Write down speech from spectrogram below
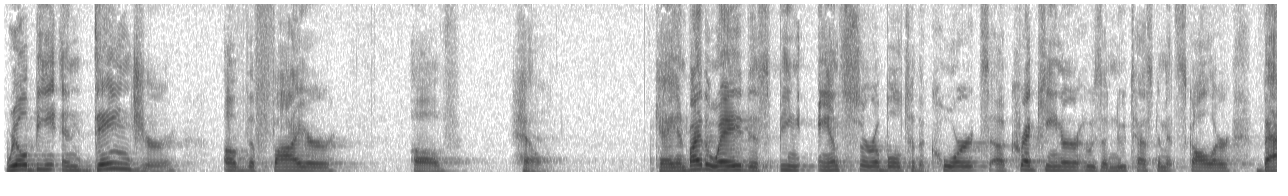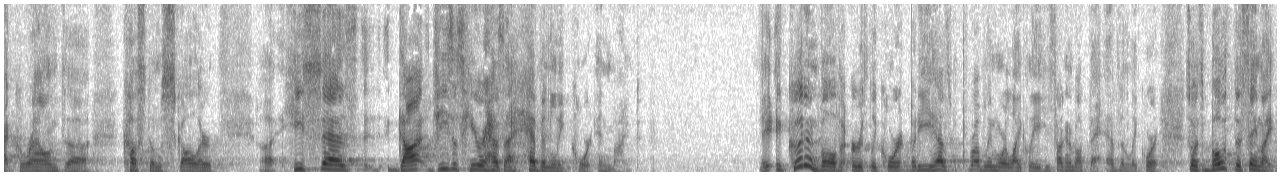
will be in danger of the fire of hell. Okay, and by the way, this being answerable to the court, uh, Craig Keener, who's a New Testament scholar, background uh, custom scholar, uh, he says God, Jesus here has a heavenly court in mind. It, it could involve an earthly court, but he has probably more likely, he's talking about the heavenly court. So it's both the same, like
